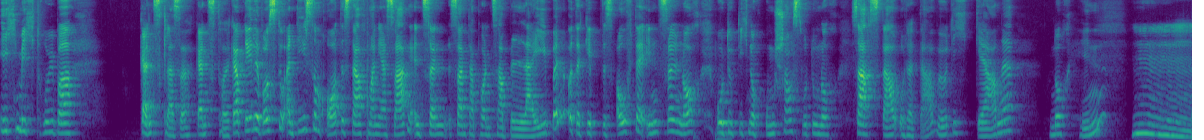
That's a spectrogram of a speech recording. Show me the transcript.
ich mich drüber. Ganz klasse, ganz toll. Gabriele, wirst du an diesem Ort, das darf man ja sagen, in San Santa Ponza bleiben? Oder gibt es auf der Insel noch, wo du dich noch umschaust, wo du noch sagst, da oder da würde ich gerne noch hin? Hm,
